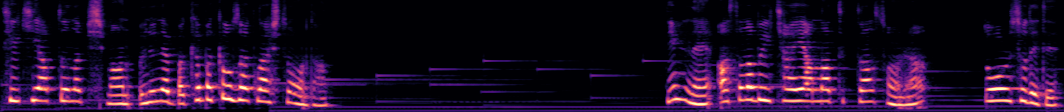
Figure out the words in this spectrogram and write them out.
Tilki yaptığına pişman önüne baka baka uzaklaştı oradan. Dimne aslana bu hikayeyi anlattıktan sonra doğrusu dedi.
